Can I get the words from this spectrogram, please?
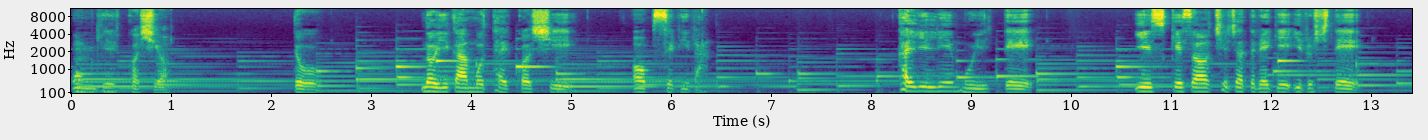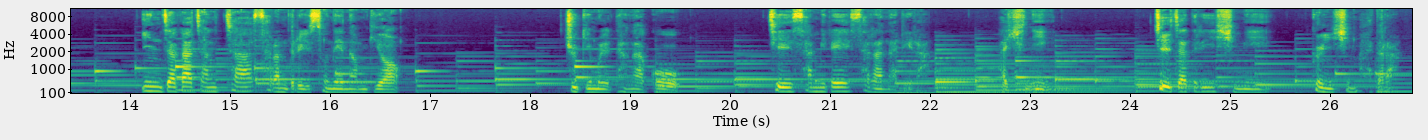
옮길 것이요 또 너희가 못할 것이 없으리라. 갈릴리에 모일 때 예수께서 제자들에게 이르시되 인자가 장차 사람들의 손에 넘겨 죽임을 당하고 제3일에 살아나리라 하시니 제자들이 심히 근심하더라.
